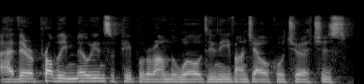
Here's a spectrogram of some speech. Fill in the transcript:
Uh, there are probably millions of people around the world in evangelical churches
